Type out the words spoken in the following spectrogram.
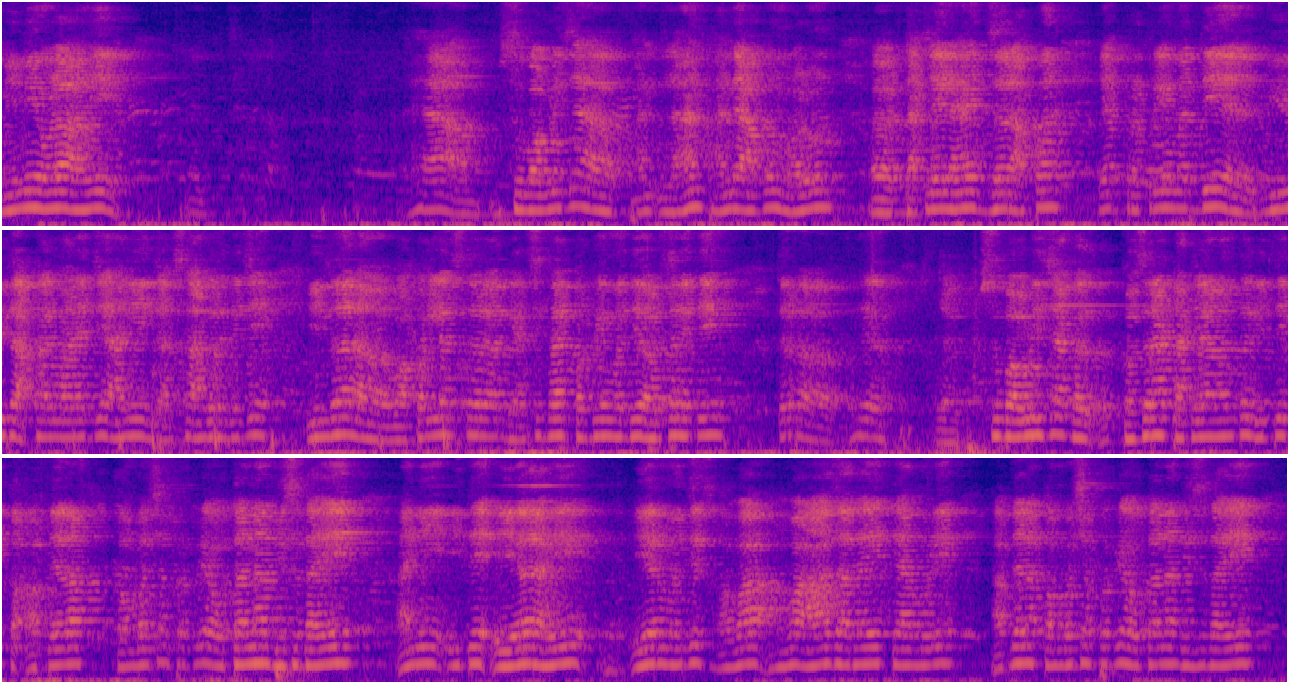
मिमी एवढा आहे. ह्या सुबाबडीच्या लहान फांद्या आपण वळून टाकलेल्या आहेत. जर आपण या प्रक्रियेमध्ये विविध आकारमानाचे आणि जास्त आंध्रतेचे इंधन वापरल्यास तर गॅसिफायर प्रक्रियेमध्ये अडचण येते. तर हे सुबावळीच्या क- कचरा टाकल्यानंतर इथे आपल्याला कंबशन प्रक्रिया होताना दिसत आहे आणि इथे एअर आहे. एअर म्हणजेच हवा हवा आज आहे. त्यामुळे आपल्याला कंबशन प्रक्रिया होताना दिसत आहे.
